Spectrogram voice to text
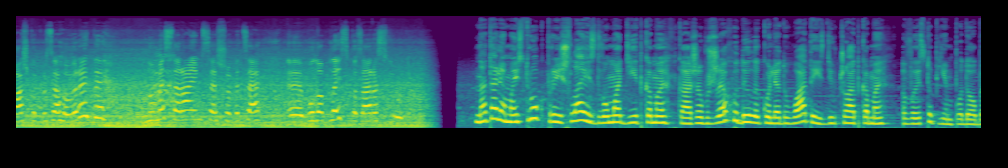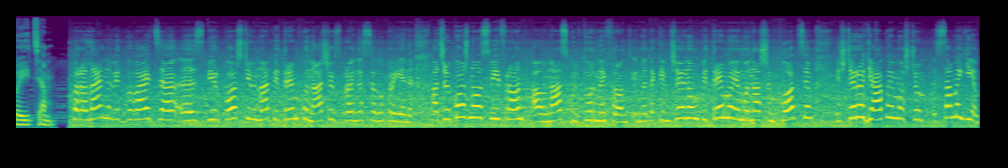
важко про це говорити. але ми стараємося, щоб це е, було близько зараз людям. Наталя Майструк прийшла із двома дітками. Каже, вже ходили колядувати із дівчатками. Виступ їм подобається. Паралельно відбувається е, збір коштів на підтримку наших збройних сил України. Адже у кожного свій фронт, а у нас культурний фронт. І ми таким чином підтримуємо нашим хлопцям і щиро дякуємо, що саме їм,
